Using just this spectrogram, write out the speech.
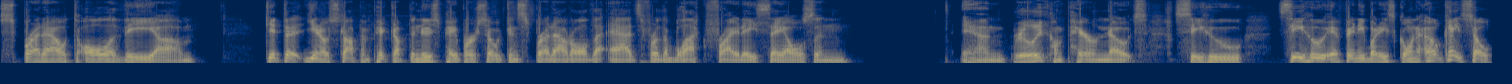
spread out all of the um, get the you know stop and pick up the newspaper so we can spread out all the ads for the black friday sales and and Really? compare notes, see who see who if anybody's going. Okay, so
